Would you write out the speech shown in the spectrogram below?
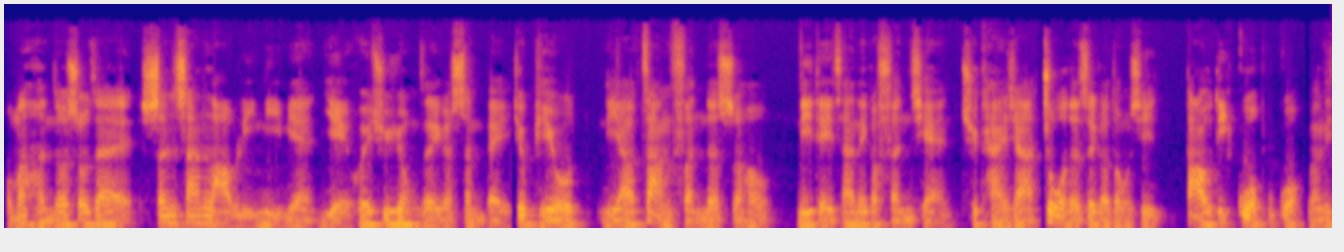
我们很多时候在深山老林里面也会去用这个圣杯。就比如你要葬坟的时候。你得在那个坟前去看一下做的这个东西到底过不过，你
